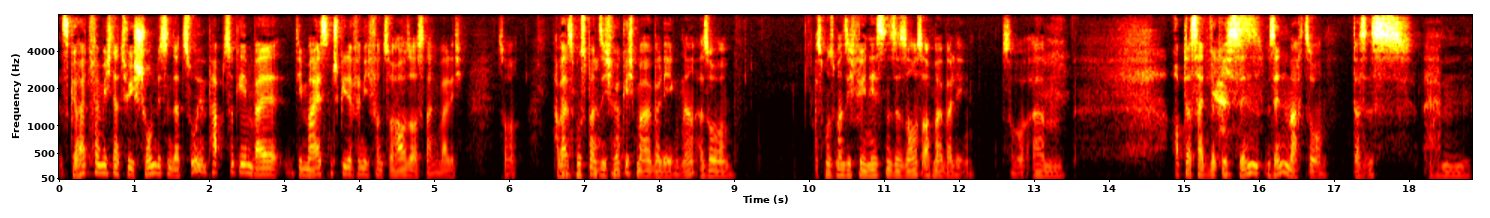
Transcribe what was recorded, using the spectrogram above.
Es gehört für mich natürlich schon ein bisschen dazu, im Pub zu gehen, weil die meisten Spiele finde ich von zu Hause aus langweilig. So. Aber das muss man sich wirklich mal überlegen, ne? Also, das muss man sich für die nächsten Saisons auch mal überlegen. So, ähm, ob das halt wirklich Sinn, Sinn macht, so. Das ist, ähm,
